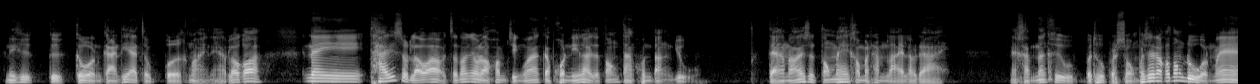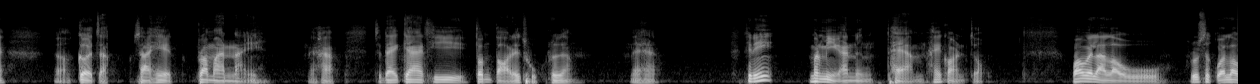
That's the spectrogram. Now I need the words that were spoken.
อันนี้คือคือกระบวนการที่อาจจะ work หน่อยนะครับแล้วก็ในท้ายที่สุดเราอาจจะต้องยอมรับความจริงว่ากับคนนี้เราจะต้องต่างคนต่างอยู่ แต่อย่างน้อยที่สุดต้องไม่ให้เขามาทำร้ายเราได้นะครับ นั่นคือวัตถุประสงค์เพราะฉะนั้นเราก็ต้องดูก่อนว่ เกิดจากสาเหตุประมาณไหนนะครับ จะได้แก้ที่ต้นต่อได้ถูกเรื่องนะฮะทีนี้มันมีอีกอันหนึ่งแถมให้ก่อนจบ ว่าเวลาเรารู้สึกว่าเรา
